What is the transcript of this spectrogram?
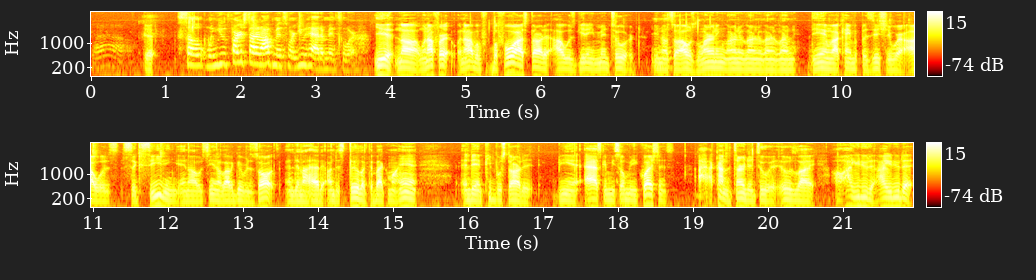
Wow. So, when you first started off mentoring, you had a mentor. Yeah, no. When I first, when I before I started, I was getting mentored. You know, mm-hmm. so I was learning, learning, learning, learning, learning. Then when I came in a position where I was succeeding and I was seeing a lot of good results, and then I had it understood like the back of my hand, and then people started being asking me so many questions. I, I kind of turned into it. It was like, oh, how you do that? How you do that?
